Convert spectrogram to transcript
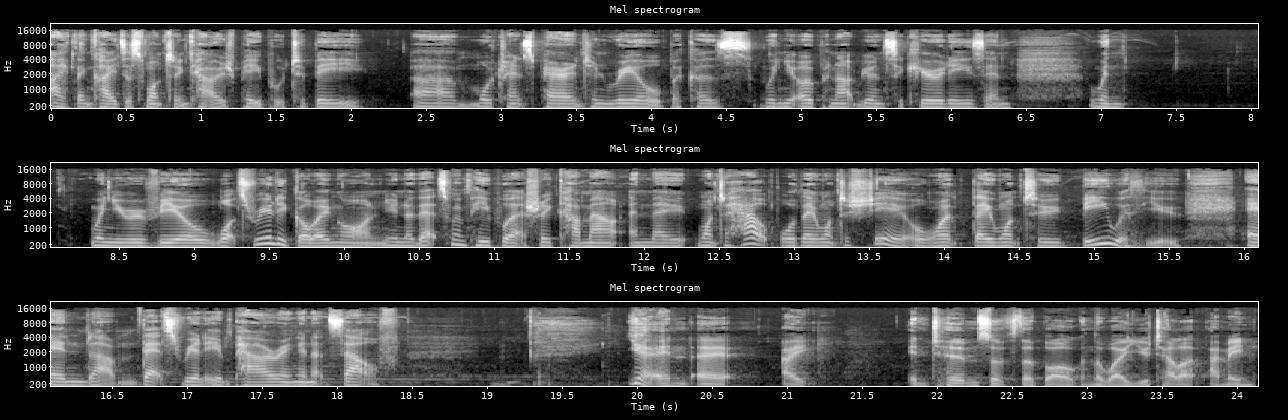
I think I just want to encourage people to be um, more transparent and real because when you open up your insecurities and when when you reveal what's really going on, you know, that's when people actually come out and they want to help or they want to share or want, they want to be with you. And um, that's really empowering in itself. Yeah. And uh, I, in terms of the blog and the way you tell it, I mean,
